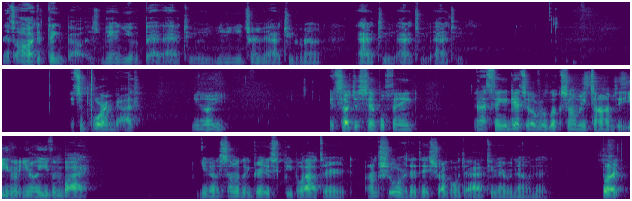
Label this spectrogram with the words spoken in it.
that's all I could think about is, man, you have a bad attitude. You know, you need to turn your attitude around. Attitude, attitude, attitude. It's important, guys. You know, it's such a simple thing and I think it gets overlooked so many times. Even you know, even by you know some of the greatest people out there, I'm sure that they struggle with their attitude every now and then. But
